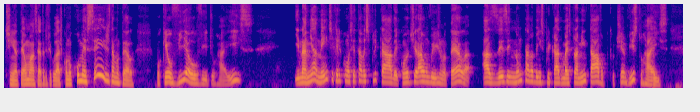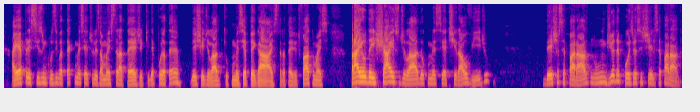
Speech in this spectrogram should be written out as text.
tinha até uma certa dificuldade quando comecei a editar Nutella, porque eu via o vídeo raiz e na minha mente aquele conceito estava explicado. Aí quando eu tirava um vídeo no tela, às vezes ele não estava bem explicado, mas para mim estava, porque eu tinha visto raiz. Aí é preciso, inclusive, até comecei a utilizar uma estratégia que depois até deixei de lado, porque eu comecei a pegar a estratégia de fato, mas para eu deixar isso de lado, eu comecei a tirar o vídeo, deixa separado, um dia depois eu assisti ele separado,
